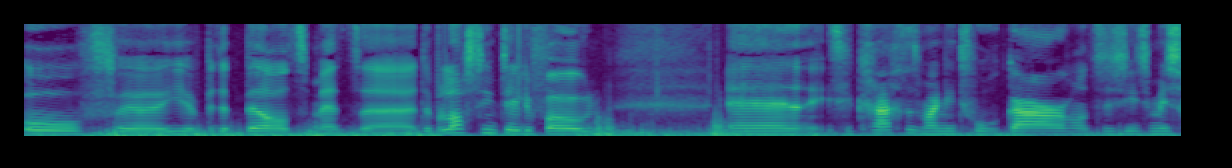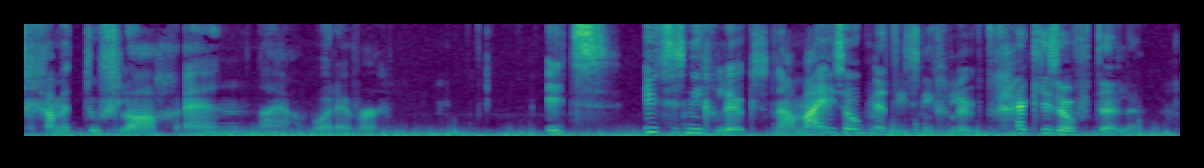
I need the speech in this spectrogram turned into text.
Of uh, je belt met uh, de belastingtelefoon. En je krijgt het maar niet voor elkaar, want er is iets misgegaan met toeslag. En nou ja, whatever. Iets. Iets is niet gelukt. Nou, mij is ook net iets niet gelukt. Ga ik je zo vertellen.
